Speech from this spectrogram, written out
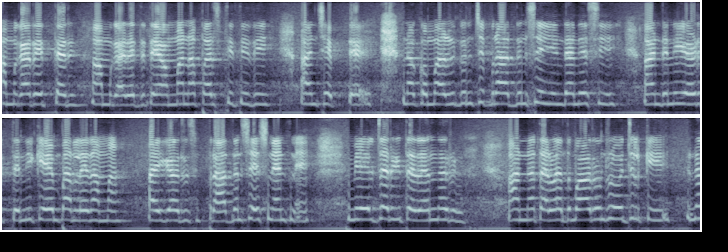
అమ్మగారు ఎత్తారు అమ్మగారు ఎత్తితే అమ్మ నా పరిస్థితి ఇది అని చెప్తే నా కుమారుని గురించి ప్రార్థన చెయ్యండి అనేసి అంటే ఏడితే నీకేం పర్లేదమ్మా అయ్యగారు ప్రార్థన చేసిన వెంటనే మేలు జరుగుతుంది అన్నారు. అన్న తర్వాత వారం రోజులకి నా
